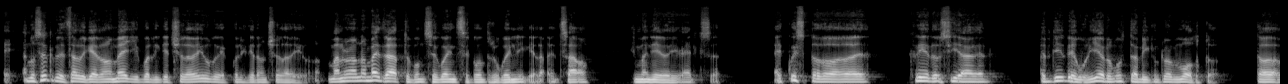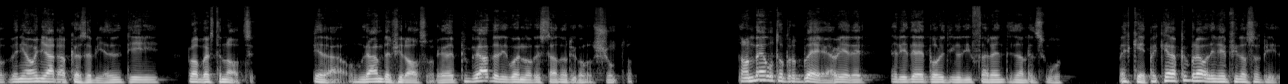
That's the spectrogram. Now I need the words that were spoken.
E hanno sempre pensato che erano meglio quelli che ce l'avevano che quelli che non ce l'avevano, ma non hanno mai tratto conseguenze contro quelli che la pensavano in maniera diversa. E questo eh, credo sia, per dirne uno, io ero molto amico, proprio molto. Veniva ogni anno a casa mia di Robert Nozzi, che era un grande filosofo, era il più grande di quello che è stato riconosciuto non mai avuto problemi a avere delle idee politiche differenti dalle sue. Perché? Perché era più bravo di me in filosofia.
